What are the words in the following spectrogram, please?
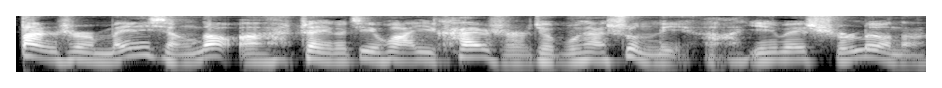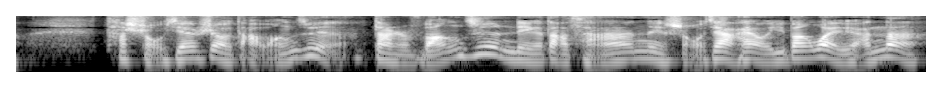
但是没想到啊，这个计划一开始就不太顺利啊，因为石勒呢，他首先是要打王俊，但是王俊这个大残，那手下还有一帮外援呢，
